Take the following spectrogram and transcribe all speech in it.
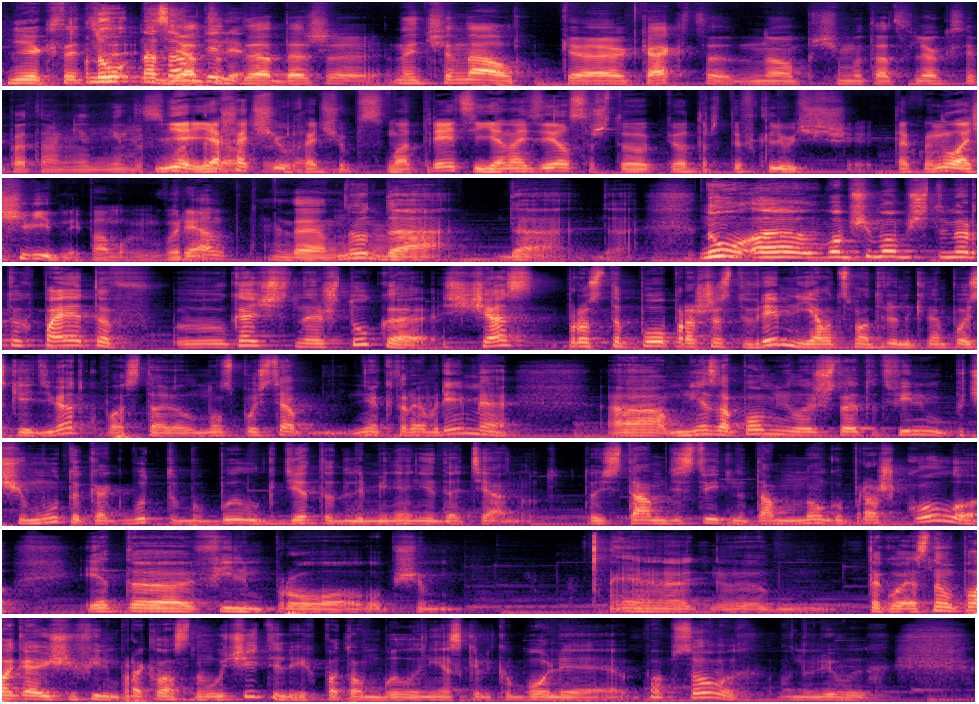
Не, кстати, ну, на самом я деле... туда даже начинал как-то, но почему-то отвлекся и потом не, не досмотрел. Не, я хочу, тогда. хочу посмотреть, и я надеялся, что, Петр, ты включишь. Такой, ну, очевидный, по-моему, вариант. Да. Ну, да, да, да. Ну, э, в общем, общество мертвых поэтов э, качественная штука. Сейчас просто по прошествию времени, я вот смотрю на кинопоиске, я девятку поставил, но спустя некоторое время э, мне запомнилось, что этот фильм почему-то как будто бы был где-то для меня не дотянут. То есть там действительно, там много про школу, это фильм про, в общем, э, э, такой основополагающий фильм про классного учителя, их потом было несколько более попсовых в нулевых,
